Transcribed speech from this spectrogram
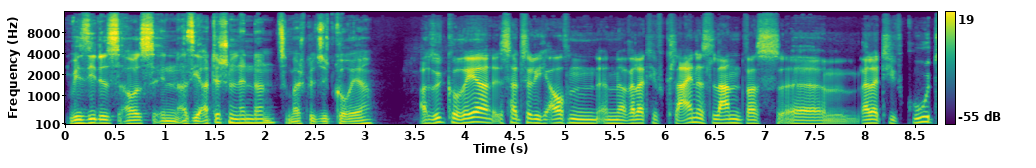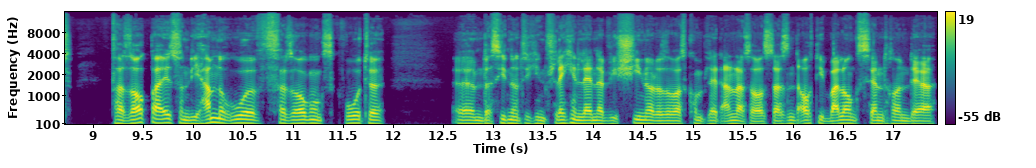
Wie sieht es aus in asiatischen Ländern, zum Beispiel Südkorea? Also Südkorea ist natürlich auch ein, ein relativ kleines Land, was äh, relativ gut versorgbar ist und die haben eine hohe Versorgungsquote. Ähm, das sieht natürlich in Flächenländern wie China oder sowas komplett anders aus. Da sind auch die Ballungszentren der,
